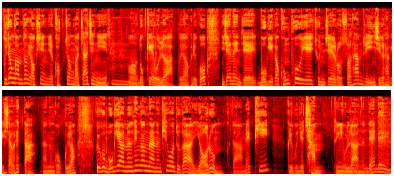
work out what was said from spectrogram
부정 감성 역시 이제 걱정과 짜증이 음. 어, 높게 올려왔고요. 그리고 이제는 이제 모기가 공포의 존재로서 사람들이 인식을 하기 시작을 했다라는 거고요. 그리고 모기 하면 생각나는 키워드가 여름, 그 다음에 피, 그리고 이제 잠 등이 올라왔는데 음, 네.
